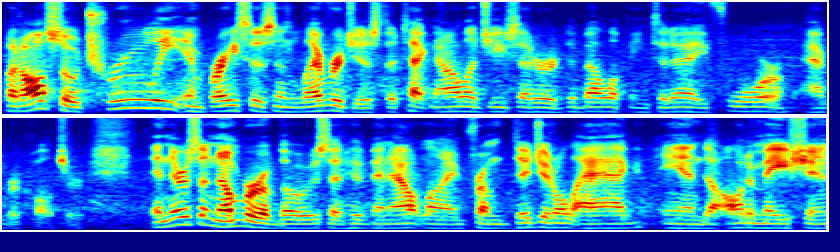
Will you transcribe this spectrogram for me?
but also truly embraces and leverages the technologies that are developing today for agriculture. And there's a number of those that have been outlined from digital ag and automation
